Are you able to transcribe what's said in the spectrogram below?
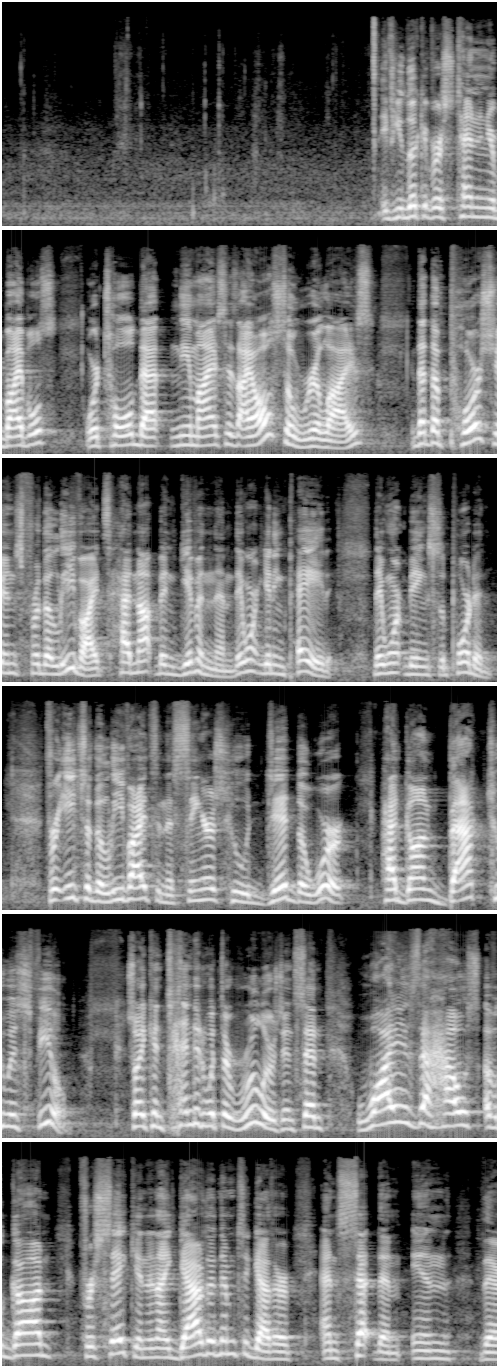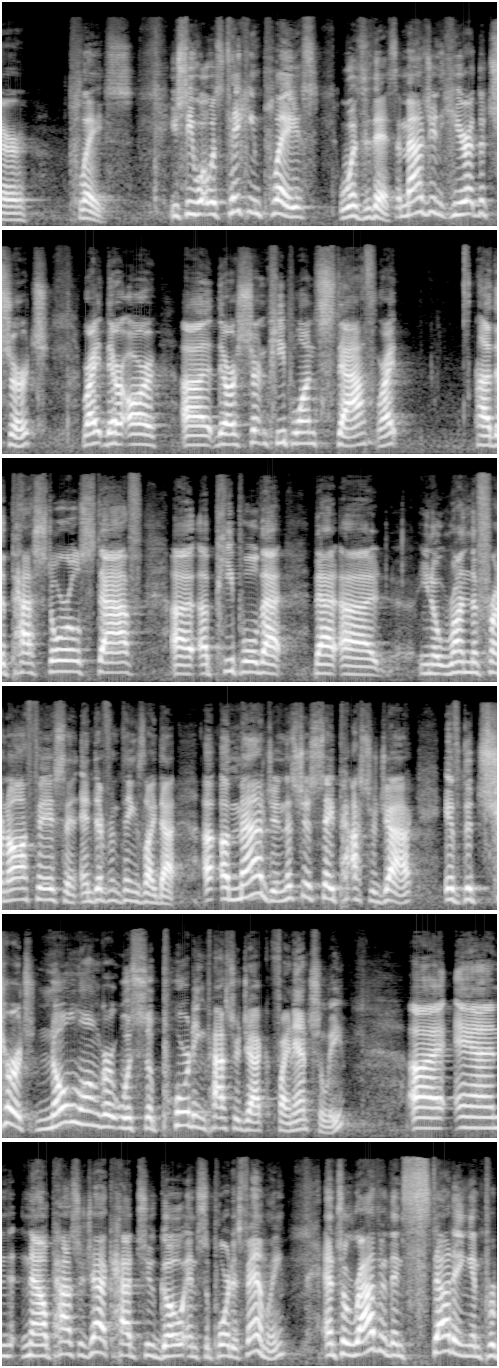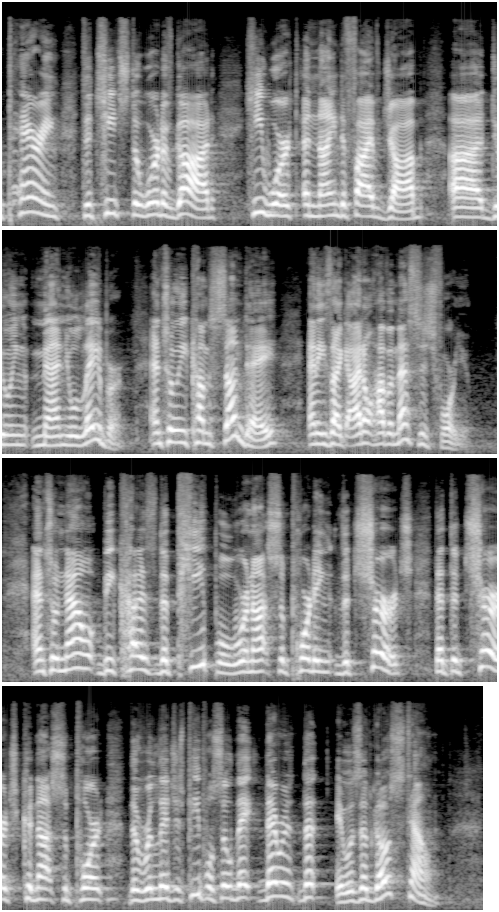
If you look at verse 10 in your Bibles, we're told that Nehemiah says, I also realized that the portions for the Levites had not been given them. They weren't getting paid, they weren't being supported. For each of the Levites and the singers who did the work had gone back to his field. So I contended with the rulers and said, Why is the house of God forsaken? And I gathered them together and set them in their place. You see, what was taking place was this. Imagine here at the church, right? There are uh, there are certain people on staff, right? Uh, the pastoral staff, uh, uh people that that uh, you know run the front office and, and different things like that. Uh, imagine, let's just say, Pastor Jack, if the church no longer was supporting Pastor Jack financially. Uh, and now Pastor Jack had to go and support his family. And so rather than studying and preparing to teach the Word of God, he worked a nine to five job uh, doing manual labor. And so he comes Sunday and he's like, I don't have a message for you. And so now, because the people were not supporting the church, that the church could not support the religious people, so they, there was the, it was a ghost town.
